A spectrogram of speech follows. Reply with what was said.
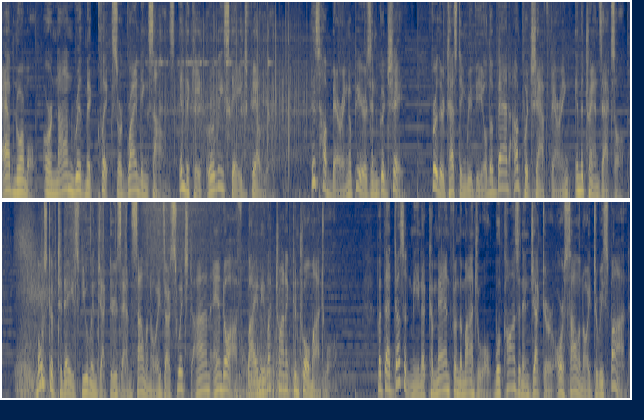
Abnormal or non-rhythmic clicks or grinding sounds indicate early stage failure. This hub bearing appears in good shape. Further testing revealed a bad output shaft bearing in the transaxle. Most of today's fuel injectors and solenoids are switched on and off by an electronic control module. But that doesn't mean a command from the module will cause an injector or solenoid to respond,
